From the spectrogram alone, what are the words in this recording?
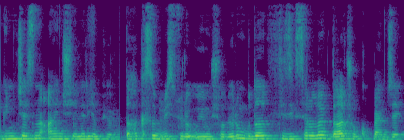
Gün içerisinde aynı şeyleri yapıyorum. Daha kısa bir süre uyumuş oluyorum. Bu da fiziksel olarak daha çok bence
